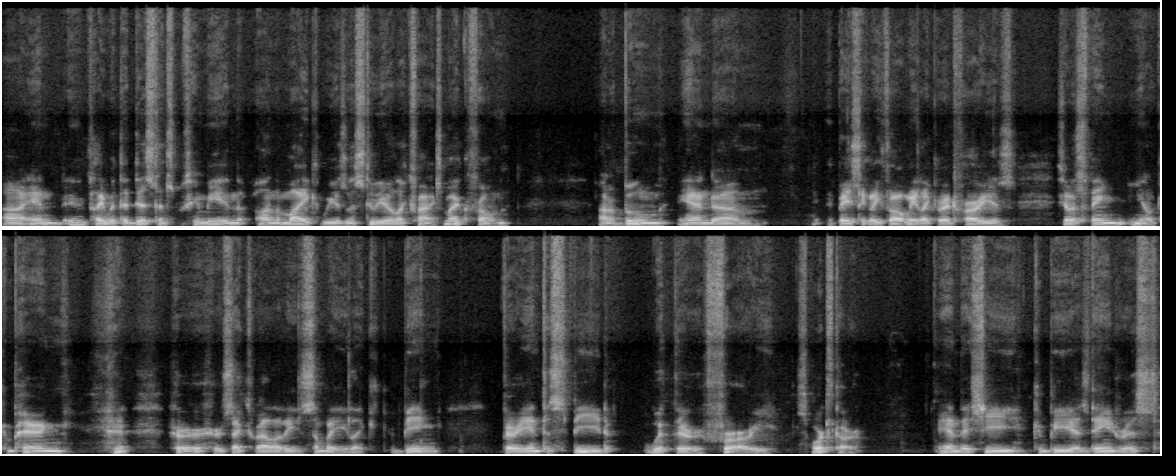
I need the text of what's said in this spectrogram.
uh, and play with the distance between me and the, on the mic. We use the Studio Electronics microphone on a boom, and um, basically thought me like a Red Ferrari is Josephine, you know, comparing her her sexuality to somebody like being very into speed with their Ferrari sports car, and that she could be as dangerous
